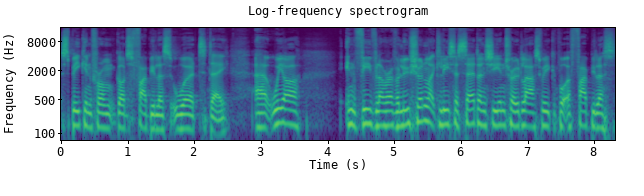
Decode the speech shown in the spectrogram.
speaking from God's fabulous word today. Uh, we are in Vive la Revolution, like Lisa said, and she introed last week. Brought a fabulous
